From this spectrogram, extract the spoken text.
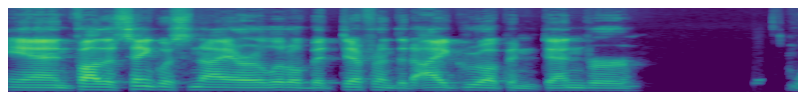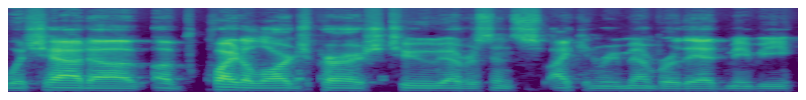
And Father Sandquist and I are a little bit different that I grew up in Denver, which had a, a, quite a large parish too, ever since I can remember. They had maybe,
